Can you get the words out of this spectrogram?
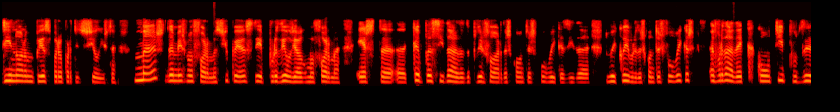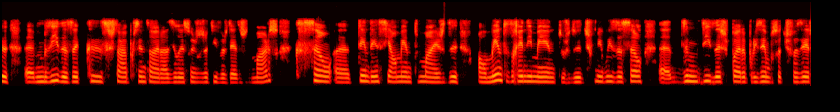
de enorme peso para o Partido Socialista. Mas, da mesma forma, se o PSD perdeu de alguma alguma forma esta uh, capacidade de poder falar das contas públicas e da, do equilíbrio das contas públicas, a verdade é que com o tipo de uh, medidas a que se está a apresentar às eleições legislativas 10 de março, que são uh, tendencialmente mais de aumento de rendimentos, de disponibilização de medidas para, por exemplo, satisfazer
